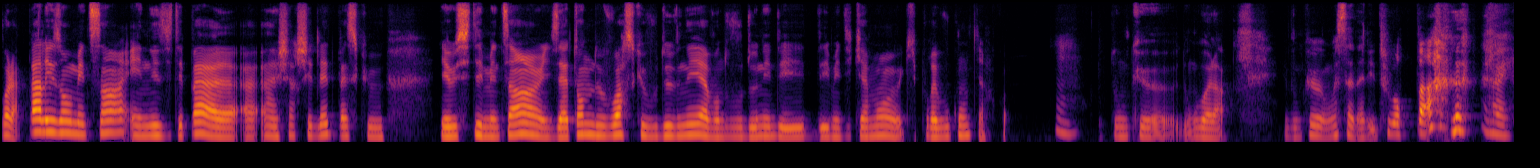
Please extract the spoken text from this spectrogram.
voilà, parlez-en au médecin et n'hésitez pas à à à chercher de l'aide parce qu'il y a aussi des médecins, ils attendent de voir ce que vous devenez avant de vous donner des des médicaments, heu, qui pourraient vous convenir, quoi. Mmh. Donc heu, donc voilà. Donc moi, ça n'allait toujours pas. Ouais.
